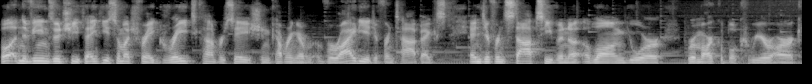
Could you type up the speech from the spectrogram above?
Well, Naveen Zutshi, thank you so much for a great conversation covering a variety of different topics and different stops even along your remarkable career arc.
